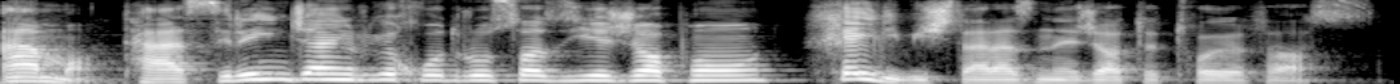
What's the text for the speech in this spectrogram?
اما تاثیر این جنگ روی خودروسازی ژاپن خیلی بیشتر از نجات تویوتاست.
